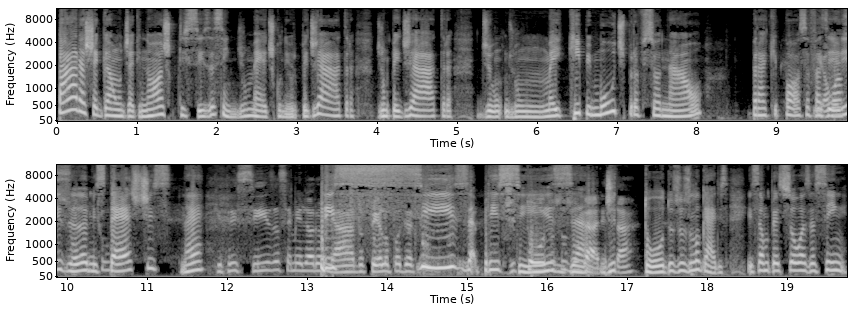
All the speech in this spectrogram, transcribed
para chegar a um diagnóstico precisa sim de um médico neuropediatra, de um pediatra, de, um- de uma equipe multiprofissional para que possa E é fazer um exames, testes, né? Que precisa ser melhor olhado pelo poder público. Precisa, precisa. todos os lugares, de tá? todos os lugares. E são pessoas, assim,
